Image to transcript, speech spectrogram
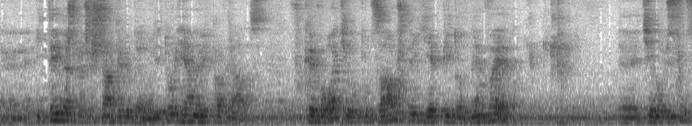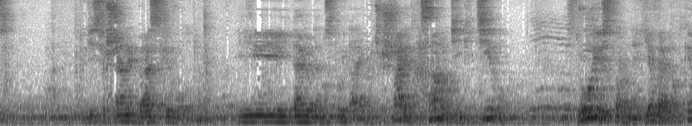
Е, І ти йдеш причащати людину, літургія не відправлялася. В кивоті тут завжди є під одним видом е, тіло Ісуса. Тоді священик бере скивоту і йде людину сповідає, причащає так само тільки тіло. З другої сторони, є випадки,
